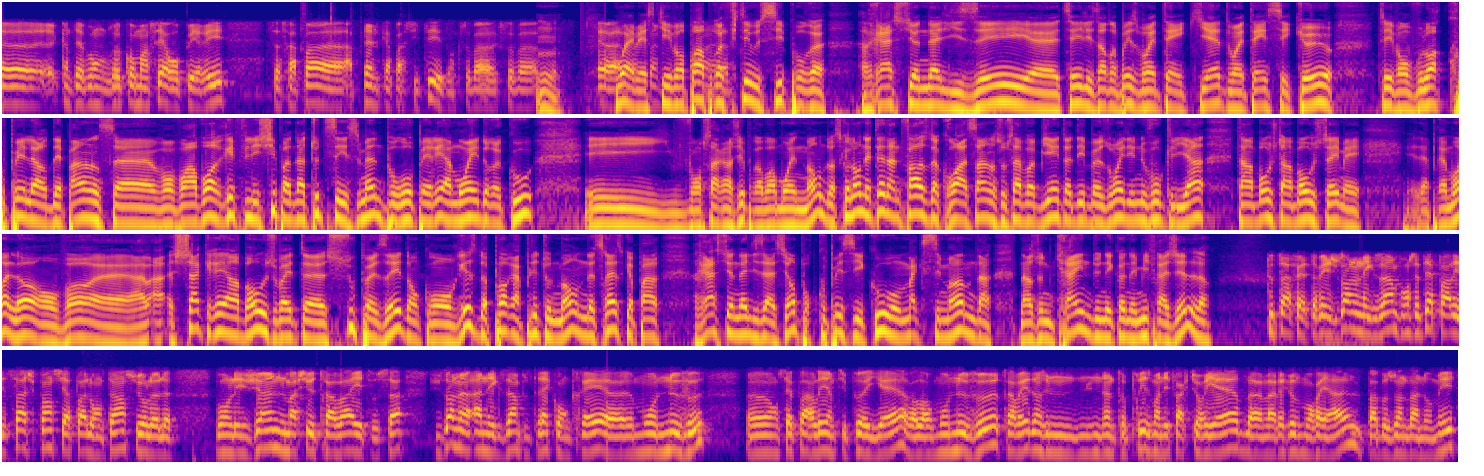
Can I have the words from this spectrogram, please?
quand elles vont recommencer à opérer, ça sera pas à pleine capacité, donc ça va ça va. Hmm. euh, Ouais, mais est-ce qu'ils vont pas en profiter aussi pour euh, rationaliser? euh, tu sais, les entreprises vont être inquiètes, vont être insécures. Ils vont vouloir couper leurs dépenses, euh, vont, avoir réfléchi pendant toutes ces semaines pour opérer à moindre coût et ils vont s'arranger pour avoir moins de monde. Parce que là, on était dans une phase de croissance où ça va bien, tu as des besoins, des nouveaux clients, t'embauches, t'embauches, tu sais, mais d'après moi, là, on va... euh, chaque réembauche va être euh, sous-pesée, donc on risque de pas rappeler tout le monde, ne serait-ce que par rationalisation pour couper ses coûts au maximum dans, dans une crainte d'une économie fragile. Tout à fait. Je vous donne un exemple. On s'était parlé de ça, je pense, il n'y a pas longtemps, sur le, le- bon, les jeunes, le marché du travail et tout ça. Je vous donne un, exemple très concret. Euh, mon neveu, euh, on s'est parlé un petit peu hier. Alors, mon neveu travaillait dans une, une entreprise manufacturière dans la région de Montréal, pas besoin de la nommer,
